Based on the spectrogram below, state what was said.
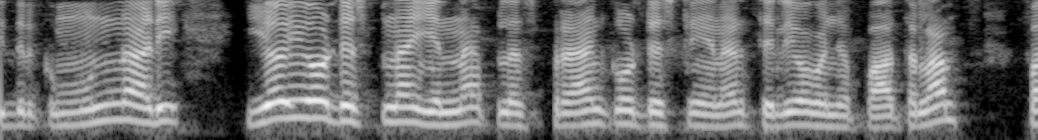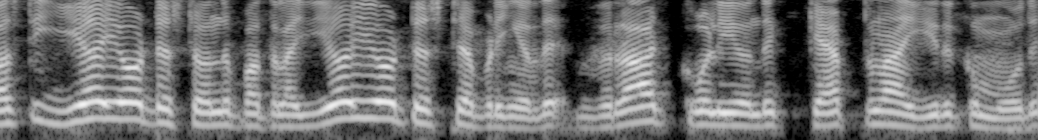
இதற்கு முன்னாடி ஏயோ டெஸ்ட்னா என்ன ப்ளஸ் பிரான்கோ டெஸ்ட் என்னன்னு தெளிவாக கொஞ்சம் பார்த்தலாம் ஃபஸ்ட்டு ஏயோ டெஸ்ட் வந்து பார்த்தலாம் ஏயோ டெஸ்ட் அப்படிங்கிறது விராட் கோலி வந்து கேப்டனாக இருக்கும்போது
